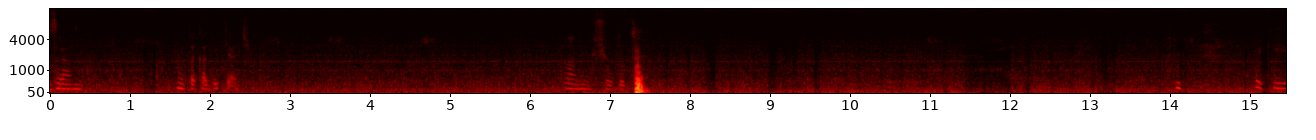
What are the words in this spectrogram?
зранку. Ну, така дитяча. А ну що тут? Такі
